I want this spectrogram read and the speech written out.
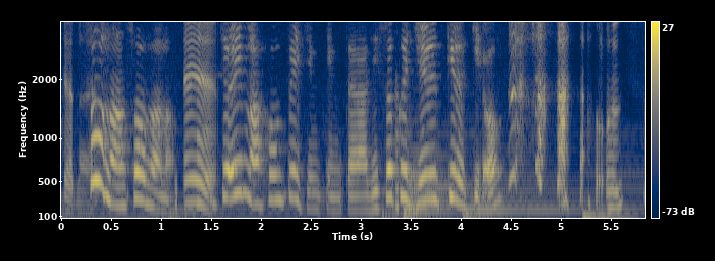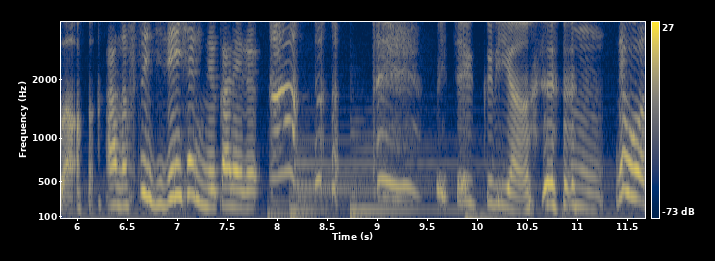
じゃない。そうなのそうなの。ね一応今ホームページ見てみたら時速19キロ。あの普通に自転車に抜かれる。めっちゃゆっくりやん。うん、でもあ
